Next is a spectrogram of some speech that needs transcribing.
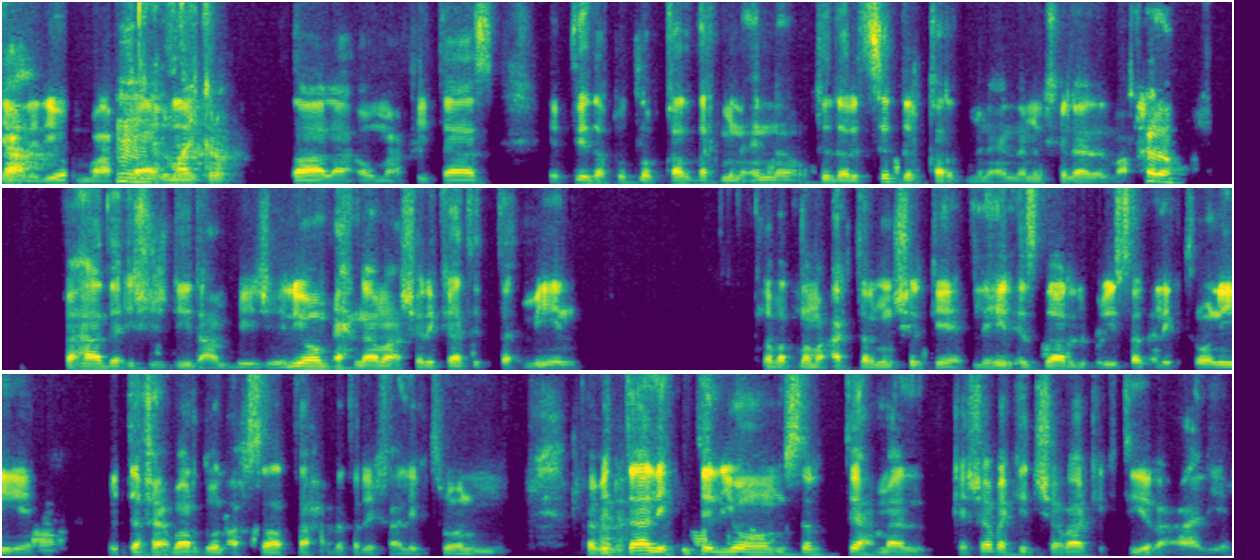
يعني آه. اليوم مع المايكرو. طالع أو مع فيتاس بتقدر تطلب قرضك من عندنا وتقدر تسد القرض من عندنا من خلال المحفظة. حلو. فهذا شيء جديد عم بيجي. اليوم إحنا مع شركات التأمين ارتبطنا مع أكثر من شركة اللي هي الإصدار البوليصه الإلكترونية. والدفع برضه الأقساط تحت بطريقة إلكترونية. فبالتالي أنت اليوم صرت تعمل كشبكة شراكة كثير عالية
